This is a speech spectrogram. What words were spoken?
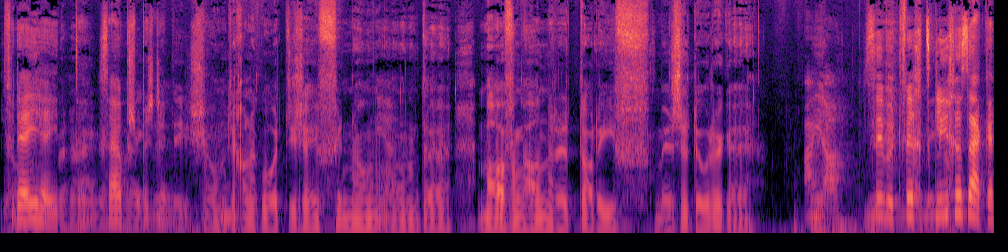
Freiheiten, ja, selbstbestimmt. Ist. Und ich habe eine gute Chefin noch. Ja. Und äh, am Anfang haben wir einen Tarif müssen durchgeben. Ah ja, nicht, sie würde vielleicht das Gleiche sagen.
